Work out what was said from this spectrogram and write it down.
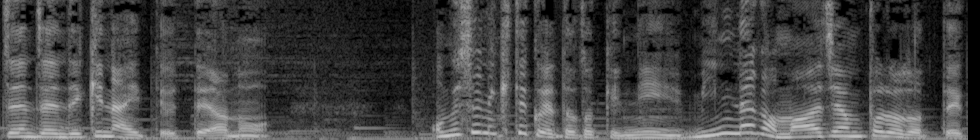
全然できないって言って、あの、お店に来てくれた時にみんなが麻雀プロだって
